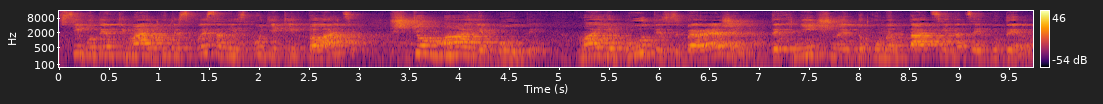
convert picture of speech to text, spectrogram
всі будинки мають бути списані з будь-яких балансів. Що має бути? Має бути збереження технічної документації на цей будинок.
